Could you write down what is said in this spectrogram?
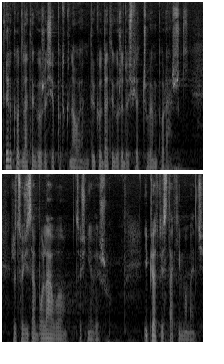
tylko dlatego, że się potknąłem, tylko dlatego, że doświadczyłem porażki, że coś zabolało, coś nie wyszło. I Piotr jest w takim momencie.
